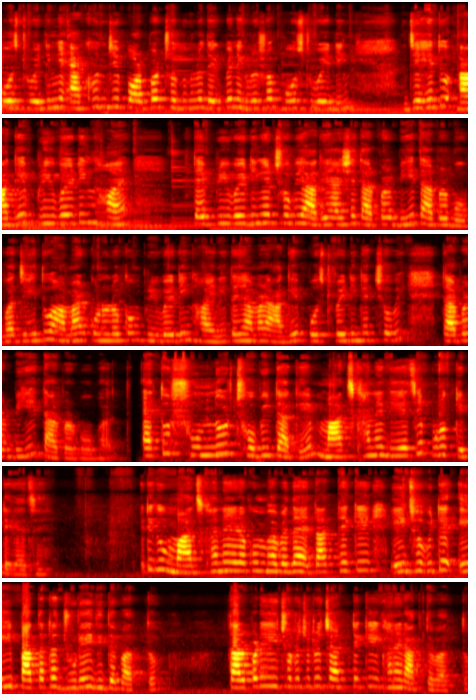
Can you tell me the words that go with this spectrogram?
পোস্ট ওয়েডিংয়ে এখন যে পরপর ছবিগুলো দেখবেন, এগুলো সব পোস্ট ওয়েডিং যেহেতু আগে প্রি ওয়েডিং হয়, তাই প্রি ওয়েডিংয়ের ছবি আগে আসে, তারপর বিয়ে, তারপর বৌভাত যেহেতু আমার কোনো রকম প্রি ওয়েডিং হয়নি, তাই আমার আগে পোস্ট ওয়েডিংয়ের ছবি, তারপর বিয়ে, তারপর বৌভাত এত সুন্দর ছবিটাকে মাঝখানে দিয়েছে, পুরো কেটে গেছে। এটা কেউ মাঝখানে এরকমভাবে দেয়, তার থেকে এই ছবিটা এই পাতাটা জুড়েই দিতে পারতো। তারপরে এই ছোট ছোট চারটেকে এখানে রাখতে পারতো।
